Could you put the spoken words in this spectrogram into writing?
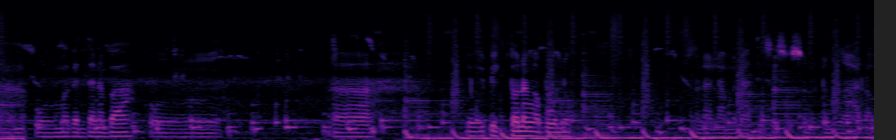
Ah, kung maganda na ba kung ah, yung epekto ng abono malalaman natin sa susunod na mga araw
